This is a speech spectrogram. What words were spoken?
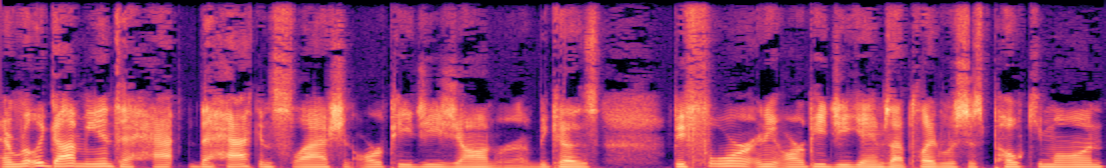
and really got me into ha- the hack and slash and RPG genre. Because before any RPG games I played was just Pokemon.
